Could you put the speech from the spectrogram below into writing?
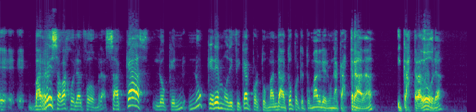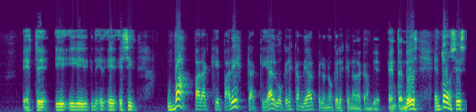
eh, eh, barres abajo de la alfombra, sacás lo que no querés modificar por tus mandatos, porque tu madre era una castrada y castradora, este, y, es decir, vas para que parezca que algo querés cambiar, pero no querés que nada cambie. ¿Entendés? Entonces,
